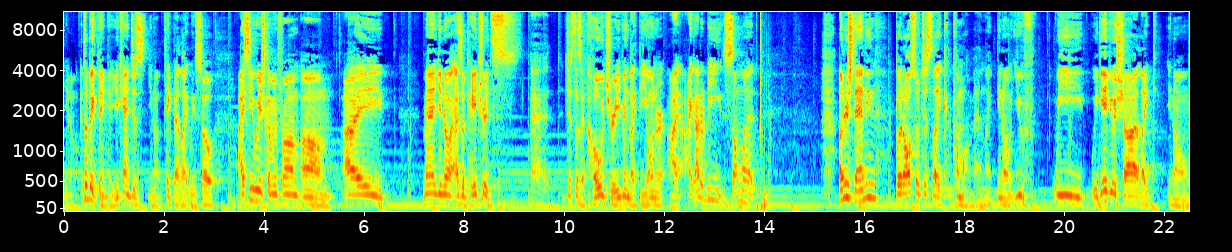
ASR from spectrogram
you know, it's a big thing. You can't just, you know, take that lightly. So I see where he's coming from. Um, I, man, you know, as a Patriots, uh, just as a coach or even like the owner, I, I gotta be somewhat understanding, but also just like, come on, man. Like, you know, you've we we gave you a shot. Like, you know,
